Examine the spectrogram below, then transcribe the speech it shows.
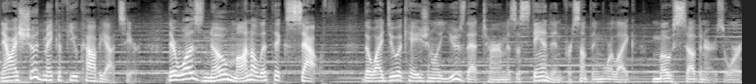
Now, I should make a few caveats here. There was no monolithic South, though I do occasionally use that term as a stand in for something more like most Southerners or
